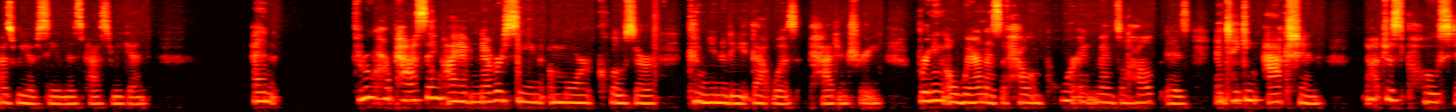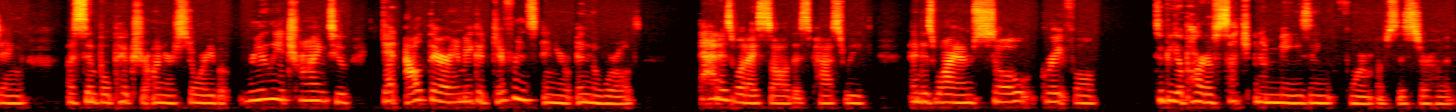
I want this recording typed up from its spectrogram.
as we have seen this past weekend. And through her passing, I have never seen a more closer community that was pageantry, bringing awareness of how important mental health is and taking action, not just posting a simple picture on your story, but really trying to get out there and make a difference in your in the world. That is what I saw this past week and is why I'm so grateful to be a part of such an amazing form of sisterhood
